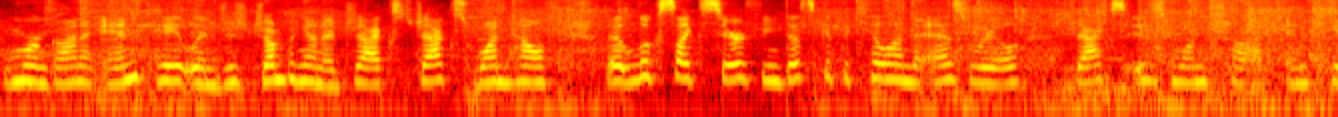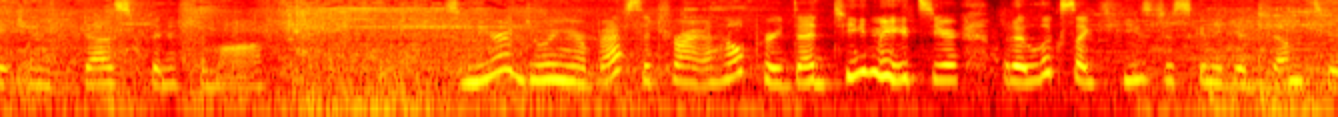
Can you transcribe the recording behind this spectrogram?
Morgana and Caitlyn just jumping on a Jax. Jax one health. It looks like Seraphine does get the kill on the Ezreal. Jax is one shot, and Caitlyn does finish him off. Samira doing her best to try and help her dead teammates here, but it looks like he's just gonna get jumped to.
